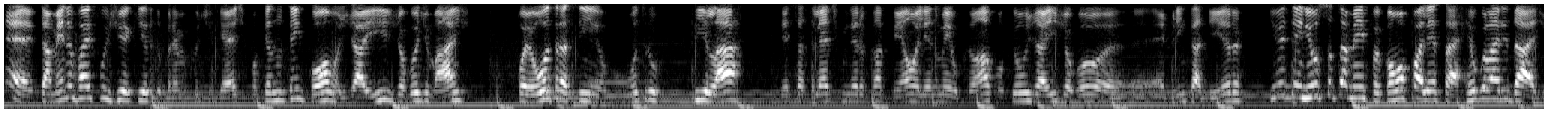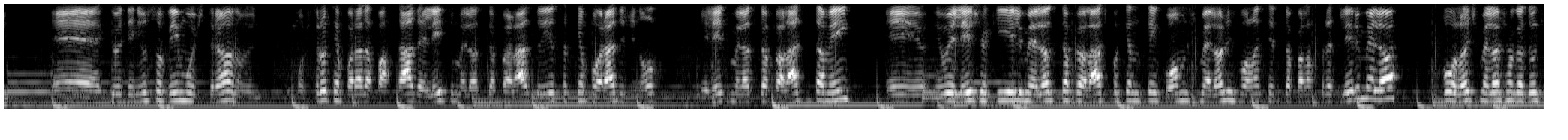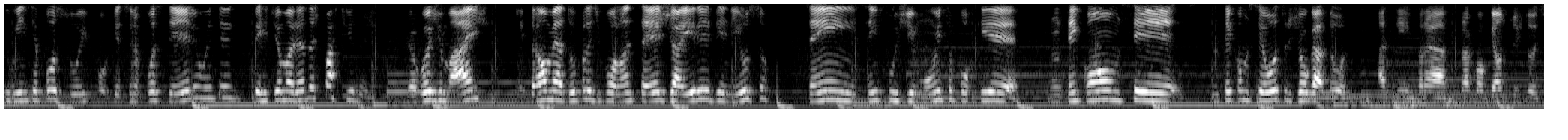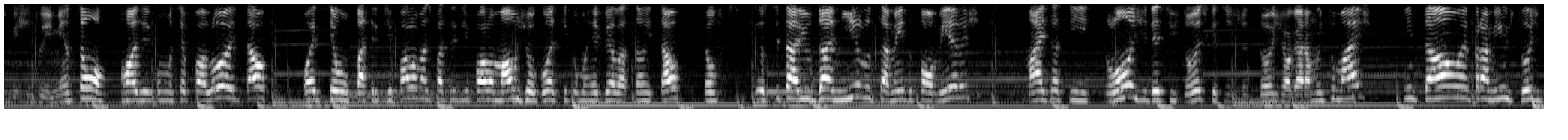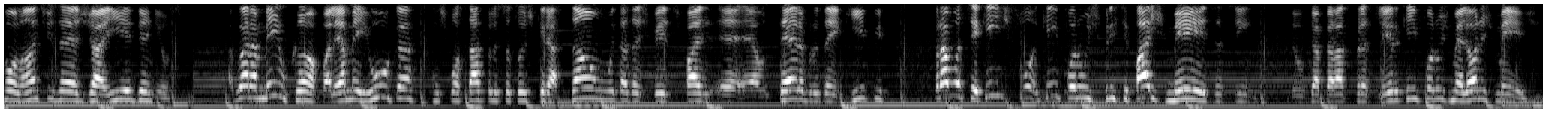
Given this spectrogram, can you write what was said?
É, também não vai fugir aqui do Prêmio Footcast, porque não tem como. Jair jogou demais. Foi outro, assim, outro pilar desse Atlético Mineiro campeão ali no meio-campo, porque o Jair jogou é, é, brincadeira. E o Edenilson também, foi como eu falei, essa regularidade é, que o Edenilson vem mostrando, mostrou temporada passada, eleito o melhor do campeonato, e essa temporada de novo eleito melhor do campeonato e também é, eu elejo aqui ele melhor do campeonato porque não tem como, um dos melhores volantes do campeonato brasileiro e melhor volante, melhor jogador que o Inter possui, porque se não fosse ele, o Inter perdia a maioria das partidas. Jogou demais, então minha dupla de volantes aí é Jair e Denilson, sem, sem fugir muito, porque não tem como ser, não tem como ser outro jogador assim para qualquer um dos dois substituir. Menção honrosa, como você falou e tal, pode ser um Patrick de Paula, mas o Patrick de Paula mal jogou assim como revelação e tal. Eu, eu citaria o Danilo também do Palmeiras, mas assim, longe desses dois, que esses dois jogaram muito mais. Então, é para mim os dois volantes é Jair e Denilson. Agora, meio-campo, ali é a meiuca, responsável pelo setor de criação, muitas das vezes faz, é, é o cérebro da equipe. Para você, quem, for, quem foram os principais meios assim do Campeonato Brasileiro? Quem foram os melhores meios?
